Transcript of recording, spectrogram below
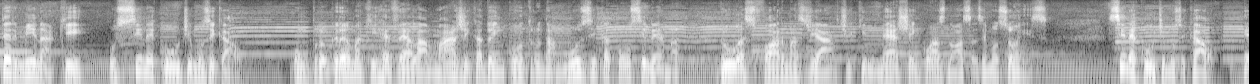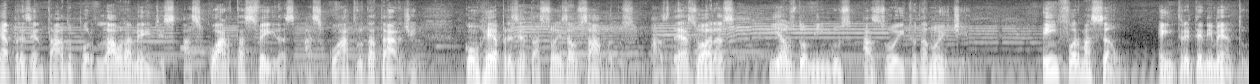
Termina aqui o Cinecult Musical, um programa que revela a mágica do encontro da música com o cinema, duas formas de arte que mexem com as nossas emoções. Cinecult Musical é apresentado por Laura Mendes às quartas-feiras, às quatro da tarde, com reapresentações aos sábados, às 10 horas e aos domingos, às 8 da noite. Informação, entretenimento,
